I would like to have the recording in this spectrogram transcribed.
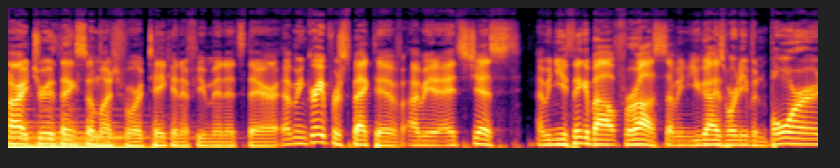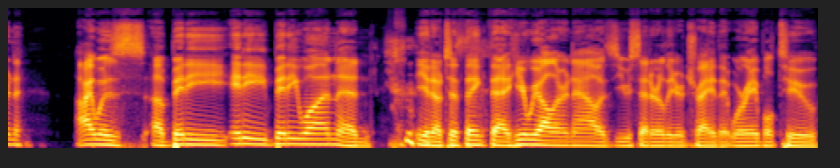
All right, Drew, thanks so much for taking a few minutes there. I mean, great perspective. I mean, it's just, I mean, you think about for us, I mean, you guys weren't even born. I was a bitty, itty bitty one. And, you know, to think that here we all are now, as you said earlier, Trey, that we're able to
